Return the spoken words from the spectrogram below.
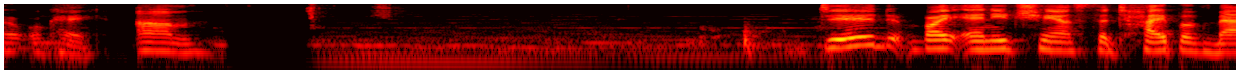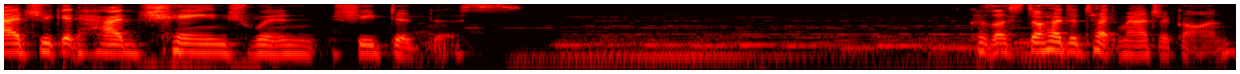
Oh, okay. Um Did by any chance the type of magic it had change when she did this? Cuz I still had to detect magic on.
